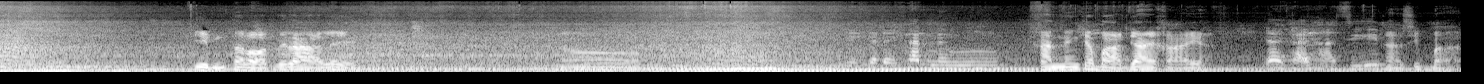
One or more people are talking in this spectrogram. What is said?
นะอิ่มตลอดเวลาเลยอ๋อนี่ก็ได้ขั้นหนึงคันหนึ่งจะบาทย่ายขายยายขายหาซีห้าสิบบาท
